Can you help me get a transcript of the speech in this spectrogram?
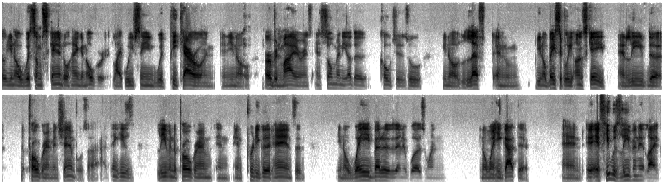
you know, with some scandal hanging over it, like we've seen with Pete Carroll and and you know Urban Meyer and and so many other coaches who you know left and you know basically unscathed and leave the the program in shambles. Uh, I think he's leaving the program in in pretty good hands and you know way better than it was when you know, when he got there. And if he was leaving it like,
